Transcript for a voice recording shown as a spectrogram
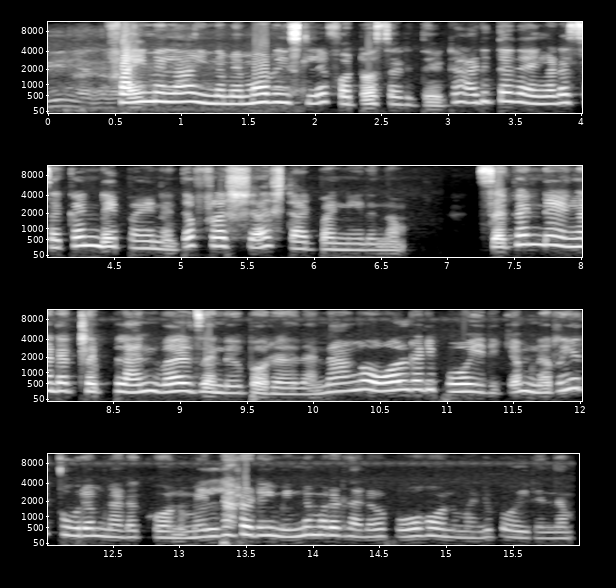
வீண் ஃபைனலாக இந்த மெமோரிஸில் ஃபோட்டோஸ் எடுத்துக்கிட்டு அடுத்தது எங்களோட செகண்ட் டே பயணத்தை ஃப்ரெஷ்ஷாக ஸ்டார்ட் பண்ணியிருந்தோம். செகண்ட் டே எங்களோட ட்ரிப் பிளான் வேர்ல்ட்ஸ் அண்டு போகிறது தான் நாங்கள் ஆல்ரெடி போயிருக்கோம். நிறைய தூரம் நடக்கணும். எல்லாரோடையும் இன்னும் ஒரு தடவை போகணுமென்று போயிருந்தோம்.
